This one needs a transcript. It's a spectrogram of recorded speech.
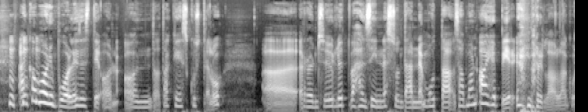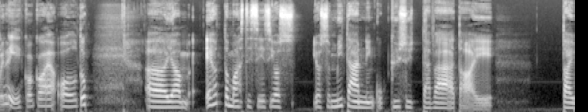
aika monipuolisesti on, on tota keskustelu äh, rönsyillyt vähän sinne sun tänne, mutta saman aihepiirin ympärillä ollaan kuitenkin niin. koko ajan oltu. Öö, ja ehdottomasti siis, jos, jos on mitään niin kuin, kysyttävää tai, tai,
